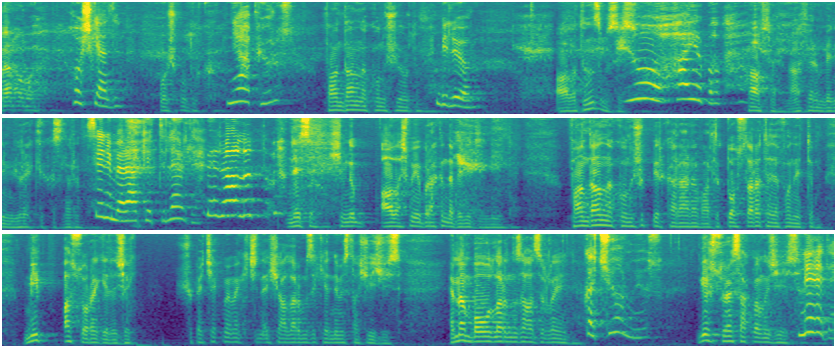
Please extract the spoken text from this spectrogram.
Merhaba. Hoş geldin. Hoş bulduk. Ne yapıyoruz? Fandan'la konuşuyordum. Biliyorum. Ağladınız mı siz? Yo hayır baba. Aferin, aferin benim yürekli kızlarım. Seni merak ettiler de. Ben ağladım. Neyse, şimdi ağlaşmayı bırakın da beni dinleyin. Fandan'la konuşup bir karara vardık. Dostlara telefon ettim. MIP az sonra gelecek. Şüphe çekmemek için eşyalarımızı kendimiz taşıyacağız. Hemen bavullarınızı hazırlayın. Kaçıyor muyuz? Bir süre saklanacağız. Nerede?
